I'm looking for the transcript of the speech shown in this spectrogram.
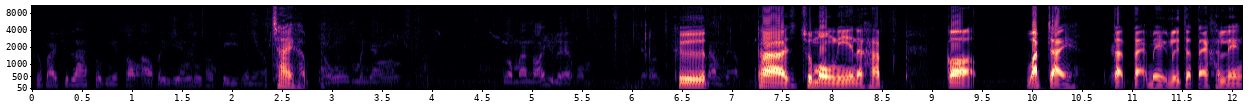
คือใบชุดล่าสุดเนี่ยต้องเอาไปเลี้ยงลูกทั้งปีใช่ไหมครับใช่ครับแล้วมันยัง ส่วนมาน้อยอยู่เลยครับผมเดี๋ยวคือแนะนำหน่อยครับถ้าชั่วโมงนี้นะครับ ก็วัดใจแตะแตะเบรกหรือจะแตะคันเร่ง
